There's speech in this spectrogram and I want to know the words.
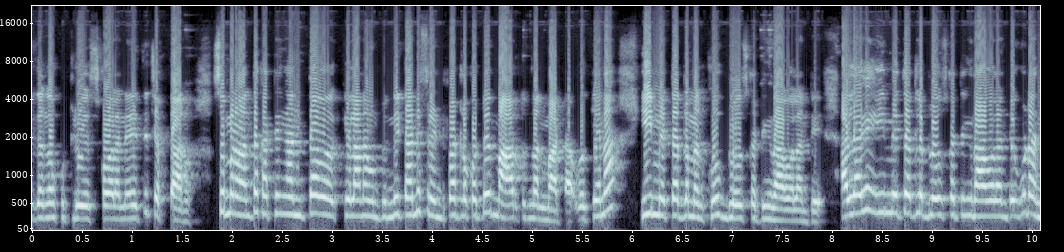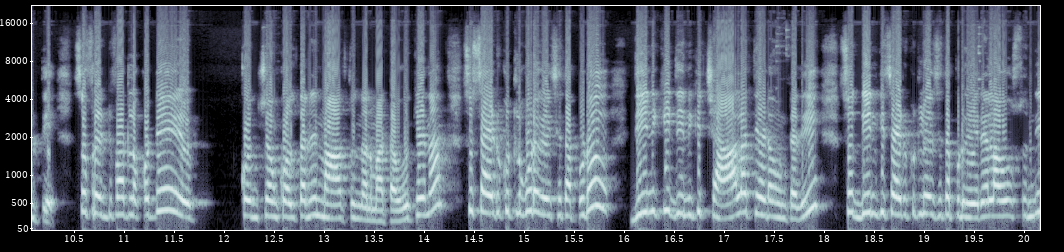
విధంగా కుట్లు వేసుకోవాలి అనేది అయితే చెప్తాను. సో మనం అంతా కటింగ్ అంతా ఒకేలానే ఉంటుంది కానీ ఫ్రంట్ పార్ట్లో ఒకటే మారుతుంది అనమాట ఓకేనా? ఈ మెథడ్లో మనకు బ్లౌజ్ కటింగ్ రావాలంటే. అలాగే ఈ మెథడ్లో బ్లౌజ్ కటింగ్ రావాలంటే కూడా అంతే. సో ఫ్రంట్ పార్ట్లో ఒకటి కొంచెం కొలత అనేది మారుతుంది అనమాట ఓకేనా? సో సైడ్ కుట్లు కూడా వేసేటప్పుడు దీనికి దీనికి చాలా తేడా ఉంటది. సో దీనికి సైడ్ కుట్లు వేసేటప్పుడు వేరేలా వస్తుంది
